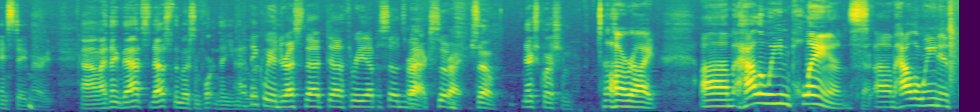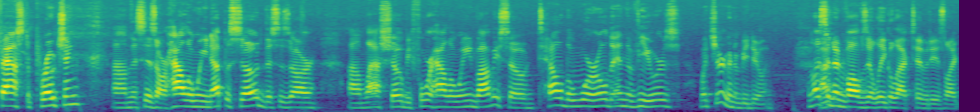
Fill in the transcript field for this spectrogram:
and stay married? Um, I think that's that's the most important thing you need. I think we into. addressed that uh, three episodes right, back. So, right. So next question. all right. Um, Halloween plans. Um, Halloween is fast approaching. Um, this is our Halloween episode. This is our um, last show before Halloween, Bobby. So tell the world and the viewers what you're going to be doing. Unless it involves illegal activities like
